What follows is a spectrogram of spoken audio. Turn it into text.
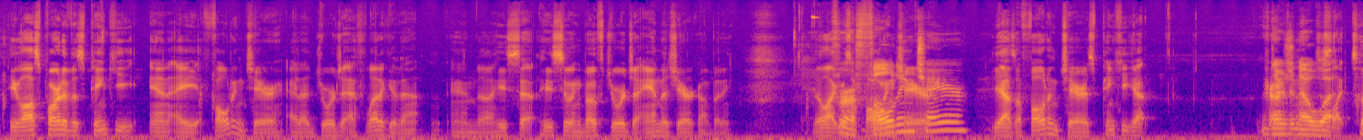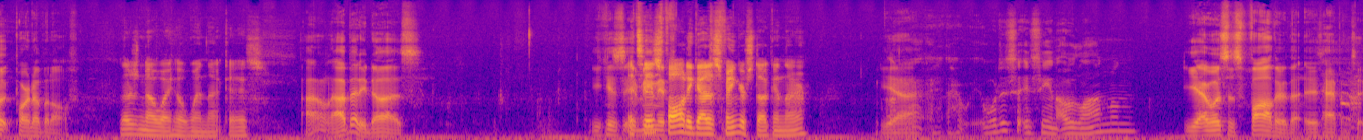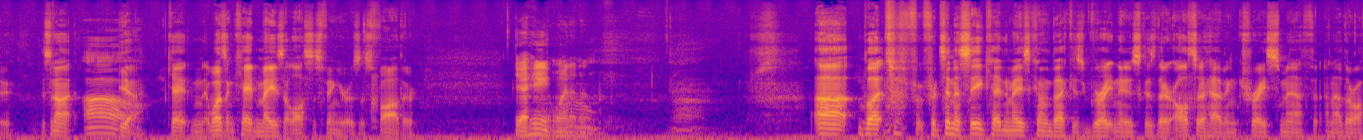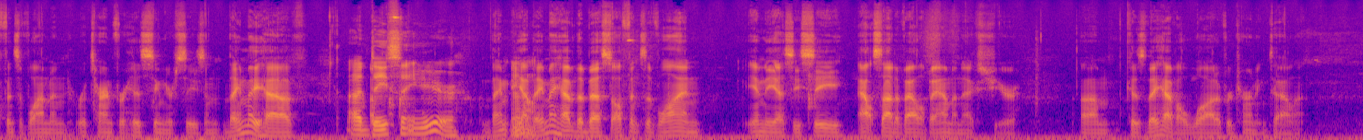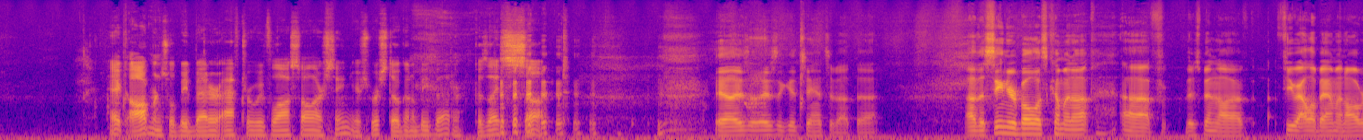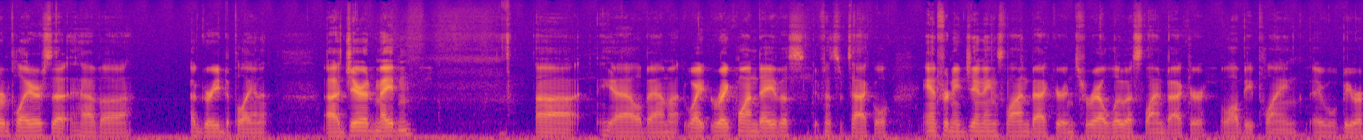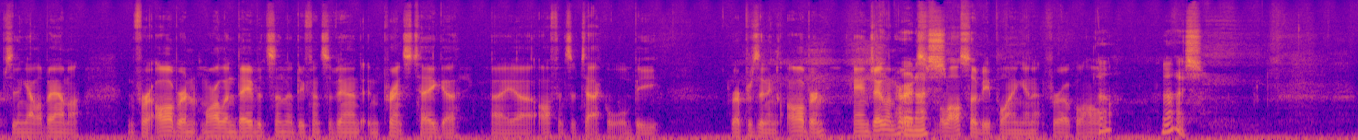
he lost part of his pinky in a folding chair at a Georgia athletic event, and uh, he's he's suing both Georgia and the chair company. They're like, For "It's a folding chair, yeah, it's a folding chair. His pinky got there's no it, way. like took part of it off. There's no way he'll win that case. I don't know. I bet he does. Because It's I mean, his if- fault. He got his finger stuck in there. Yeah, Uh, What is? Is he an O lineman? yeah. It was his father that it happened to. It's not. Oh. Yeah, Cade, it wasn't Cade Mays that lost his finger. It was his father. Yeah, he ain't winning it. Uh, but for, for Tennessee, Caden Mays coming back is great news because they're also having Trey Smith, another offensive lineman, return for his senior season. They may have, A decent year. they yeah, Yeah. they may have the best offensive line in the SEC outside of Alabama next year because they have a lot of returning talent. Heck, Auburn's will be better after we've lost all our seniors. We're still going to be better because they sucked. yeah, there's a, there's a good chance about that. Uh, the Senior Bowl is coming up. Uh, f- there's been a few Alabama and Auburn players that have uh, agreed to play in it. Uh, Jared Mayden, uh, yeah, Alabama. Wa- Raekwon Davis, defensive tackle. Anthony Jennings, linebacker, and Terrell Lewis, linebacker, will all be playing. They will be representing Alabama. And for Auburn, Marlon Davidson, a defensive end, and Prince Tega, a uh, offensive tackle, will be representing Auburn. And Jalen Very Hurts nice. will also be playing in it for Oklahoma. nice.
